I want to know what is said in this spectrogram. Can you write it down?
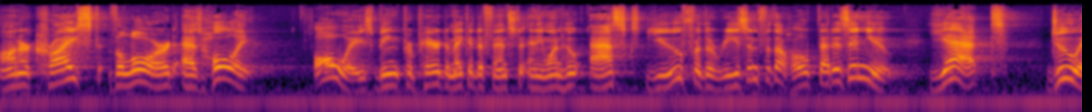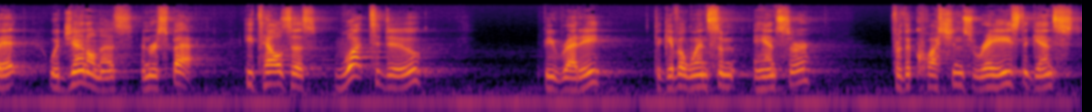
honor Christ the Lord as holy, always being prepared to make a defense to anyone who asks you for the reason for the hope that is in you. Yet, do it with gentleness and respect. He tells us what to do. Be ready to give a winsome answer for the questions raised against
